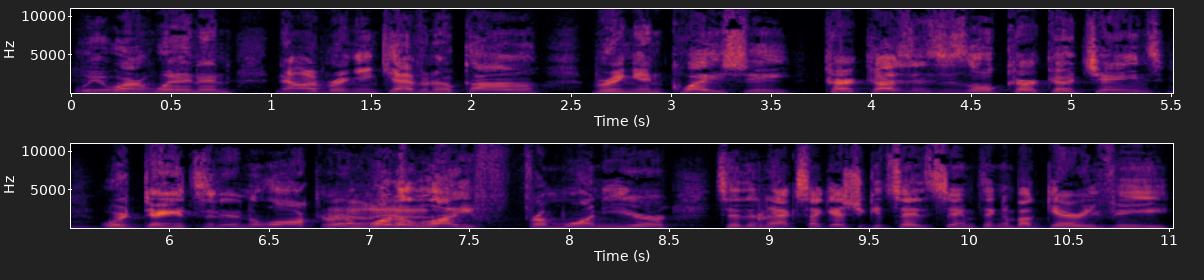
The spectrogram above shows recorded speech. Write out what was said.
We weren't winning. Now I bring in Kevin O'Connell, bring in Kwesi, Kirk Cousins, his little Kirko chains. Mm-hmm. We're dancing in the locker room. what a life from one year to the next. I guess you could say the same thing about Gary Vee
